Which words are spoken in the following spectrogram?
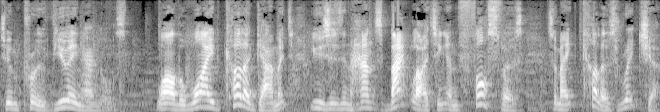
to improve viewing angles, while the wide colour gamut uses enhanced backlighting and phosphors to make colours richer.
